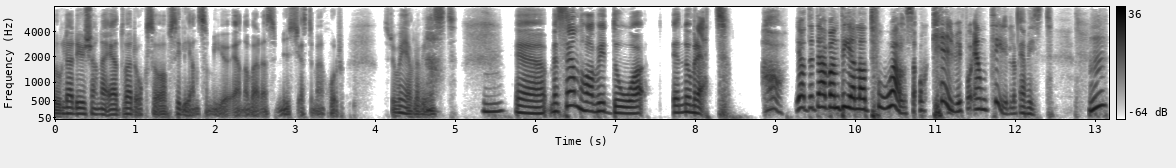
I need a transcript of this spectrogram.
då lärde jag känna Edvard också av Silén som är ju en av världens mysigaste människor. Så det var en jävla vinst. Mm. Eh, men sen har vi då eh, nummer ett. Ah, ja, det där var en delad två alltså. Okej, vi får en till. Ja, visst. Mm.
